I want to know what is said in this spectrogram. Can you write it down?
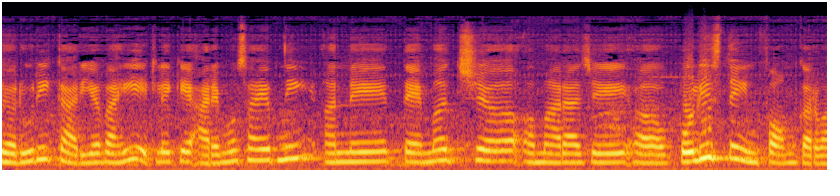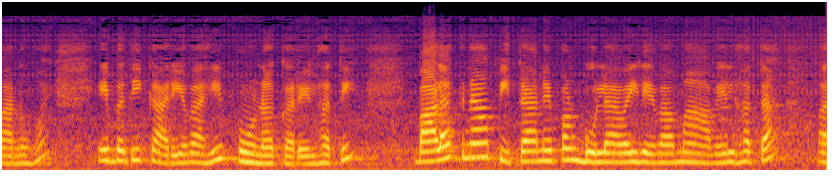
જરૂરી કાર્યવાહી એટલે કે આરએમઓ સાહેબની અને તેમજ અમારા જે પોલીસને ઇન્ફોર્મ કરવાનું હોય, એ બધી કાર્યવાહી પૂર્ણ કરેલ હતી. બાળકના પિતાને પણ બોલાવી લેવામાં આવેલ હતા અને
